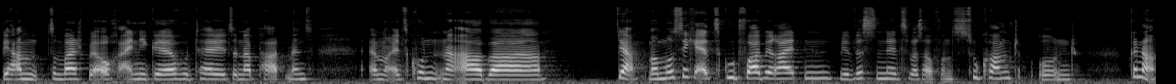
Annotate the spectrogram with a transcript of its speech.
Wir haben zum Beispiel auch einige Hotels und Apartments ähm, als Kunden, aber ja, man muss sich jetzt gut vorbereiten. Wir wissen jetzt, was auf uns zukommt und genau.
